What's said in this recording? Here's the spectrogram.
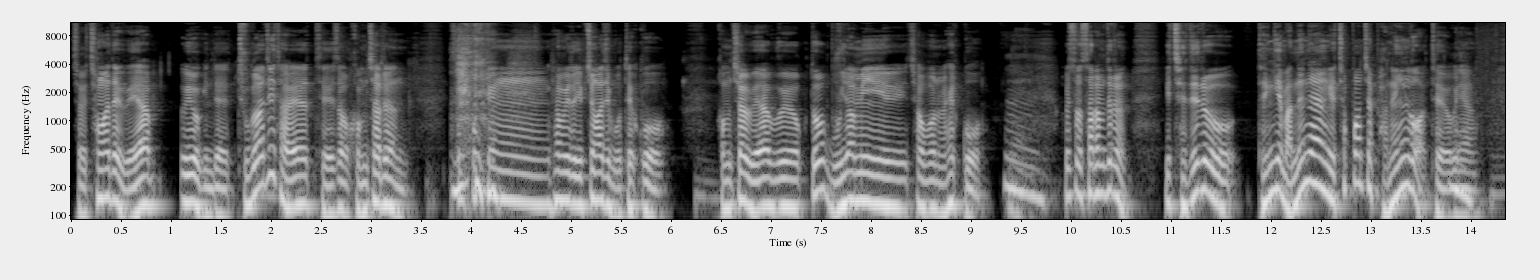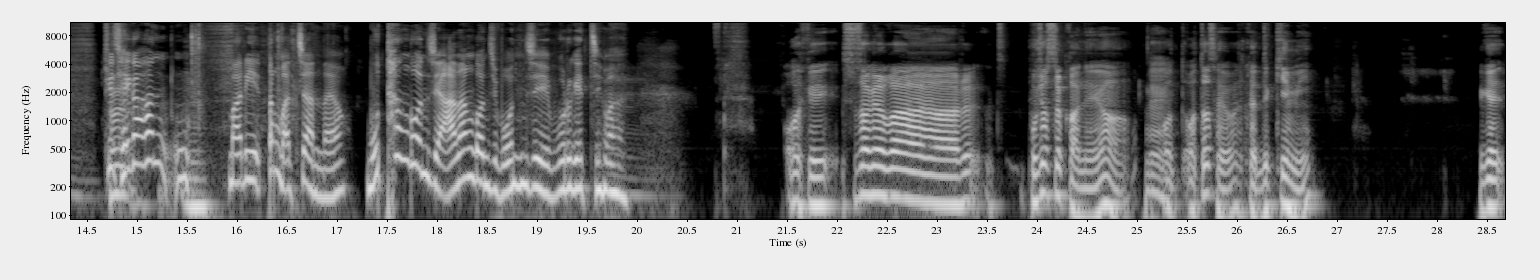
저희 청와대 외압 의혹인데 두 가지 다에 대해서 검찰은 성폭행 혐의도 입증하지 못했고 검찰 외압 의혹도 무혐의 처분을 했고 음. 그래서 사람들은 제대로 된 게 맞느냐는 게 첫 번째 반응인 것 같아요. 그냥 그 저는- 제가 한 음, 말이 딱 맞지 않나요? 못한 건지 안 한 건지 뭔지 모르겠지만 어, 그 수사 결과를 보셨을 거 아니에요. 네. 어, 어떠세요? 그 느낌이 이게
